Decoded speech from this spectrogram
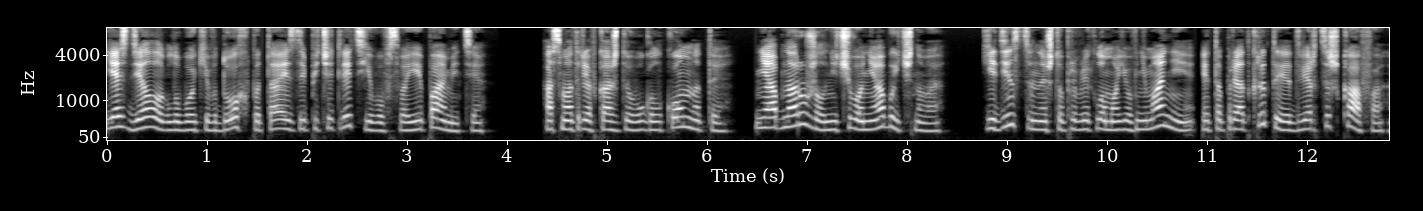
Я сделала глубокий вдох, пытаясь запечатлеть его в своей памяти. Осмотрев каждый угол комнаты, не обнаружил ничего необычного. Единственное, что привлекло мое внимание, это приоткрытые дверцы шкафа.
